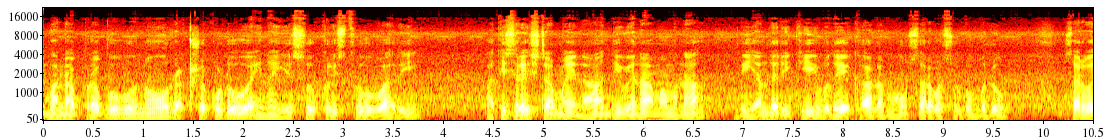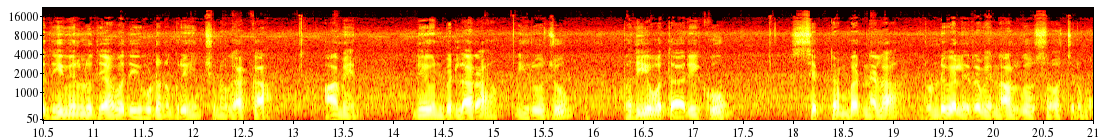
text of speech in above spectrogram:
మన ప్రభువును రక్షకుడు అయిన యేసుక్రీస్తు వారి అతి శ్రేష్టమైన దివ్యనామమున మీ అందరికీ ఉదయకాలము సర్వశుభములు సర్వదీవెనులు దేవదేవుడు అనుగ్రహించునుగాక. ఆమెన్. దేవుని బిడ్లారా ఈరోజు పదియవ తారీఖు సెప్టెంబర్ నెల రెండు వేల ఇరవై నాలుగో సంవత్సరము.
